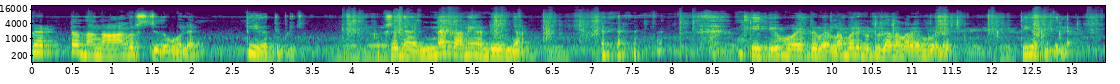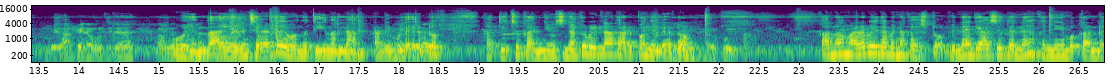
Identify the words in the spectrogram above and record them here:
പെട്ടെന്ന് അങ്ങ് ആകർഷിച്ചതുപോലെ തീ കത്തിപ്പിടിക്കും. പക്ഷെ ഞാൻ എന്നെ കണി കണ്ടു കഴിഞ്ഞാൽ തീ പോയിട്ട് വെള്ളം പോലും കിട്ടില്ല എന്ന് പറയും തീ കത്തുന്നില്ല ഓ എന്തായാലും ചേട്ടയെ വന്ന് തീ നല്ല അടിപൊളിയായിട്ട് കത്തിച്ച് കഞ്ഞി വെച്ച് ഞങ്ങൾക്ക് വീട്ടിനകത്ത് അടുപ്പൊന്നുമില്ല കേട്ടോ. കാരണം മഴ പെയ്താൽ പിന്നെ കഷ്ടം. പിന്നെ ഗ്യാസിൽ തന്നെ കഞ്ഞിയും വെക്കാണ്ട്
